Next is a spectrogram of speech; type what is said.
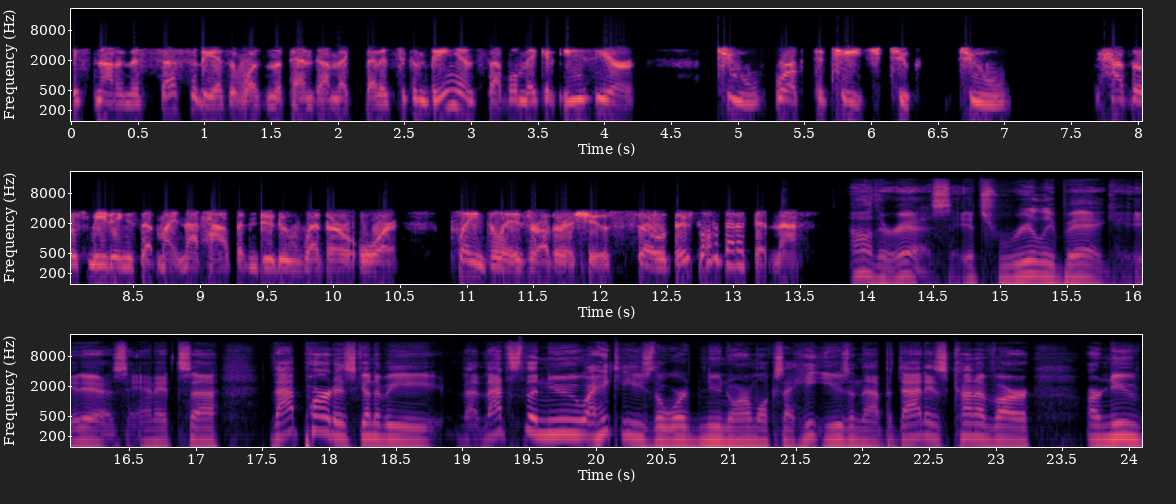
it's not a necessity as it was in the pandemic, that it's a convenience that will make it easier to work, to teach, to to have those meetings that might not happen due to weather or plane delays or other issues. So there's a lot of benefit in that. Oh, there is. It's really big. It is, and it's uh, that part is going to be that, that's the new. I hate to use the word new normal because I hate using that, but that is kind of our our new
